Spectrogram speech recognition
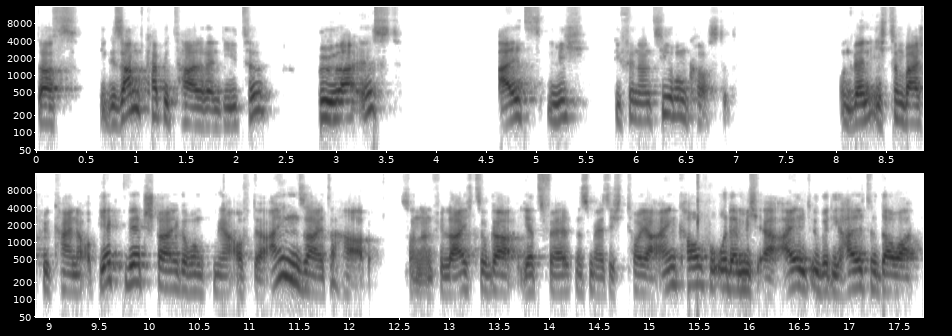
dass die Gesamtkapitalrendite höher ist, als mich die Finanzierung kostet. Und wenn ich zum Beispiel keine Objektwertsteigerung mehr auf der einen Seite habe, sondern vielleicht sogar jetzt verhältnismäßig teuer einkaufe oder mich ereilt über die Haltedauer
